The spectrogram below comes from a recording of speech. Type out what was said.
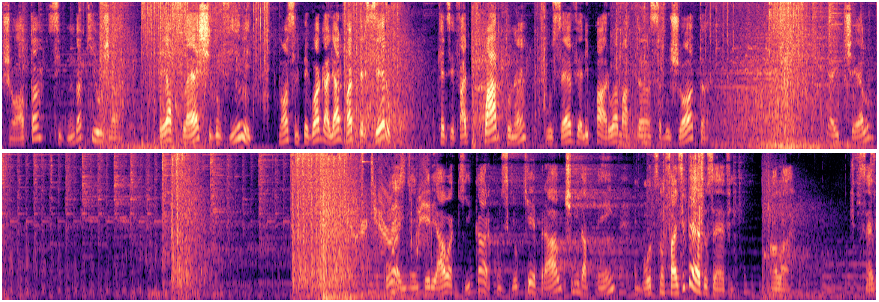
J, segunda kill já. Vê a flash do Vini. Nossa, ele pegou a galhar, vai pro terceiro. Quer dizer, vai pro quarto, né? O Zev ali parou a matança do Jota e aí, cello. Pô, a Imperial aqui, cara, conseguiu quebrar o time da PEN. O Boltz não faz ideia do Zev. Olha lá. O Zev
